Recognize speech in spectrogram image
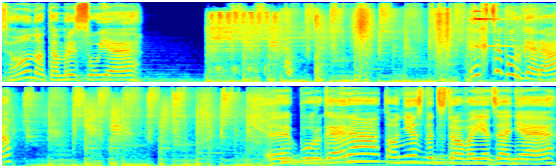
Co ona tam rysuje? Y, Chcę burgera. Y, burgera to niezbyt zdrowe jedzenie.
